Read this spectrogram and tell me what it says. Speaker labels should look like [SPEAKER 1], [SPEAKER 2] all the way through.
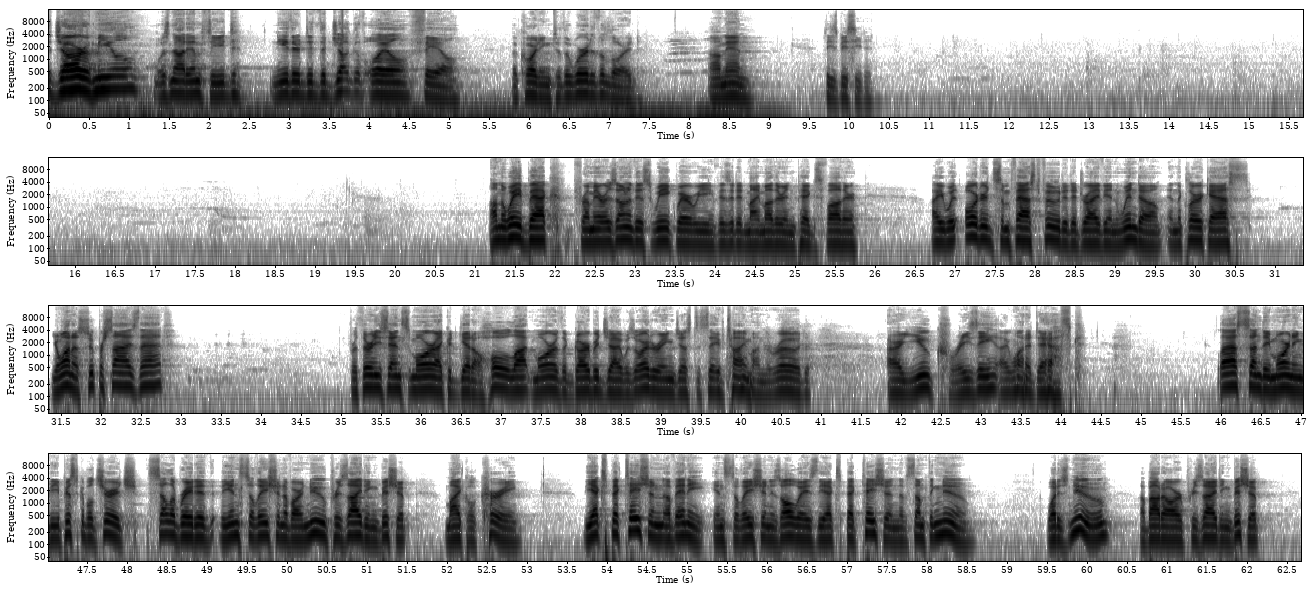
[SPEAKER 1] The jar of meal was not emptied, neither did the jug of oil fail, according to the word of the Lord. Amen. Please be seated. On the way back from Arizona this week, where we visited my mother and Peg's father, I w- ordered some fast food at a drive in window, and the clerk asked, You want to supersize that? For 30 cents more, I could get a whole lot more of the garbage I was ordering just to save time on the road. Are you crazy? I wanted to ask. Last Sunday morning, the Episcopal Church celebrated the installation of our new presiding bishop, Michael Curry. The expectation of any installation is always the expectation of something new. What is new about our presiding bishop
